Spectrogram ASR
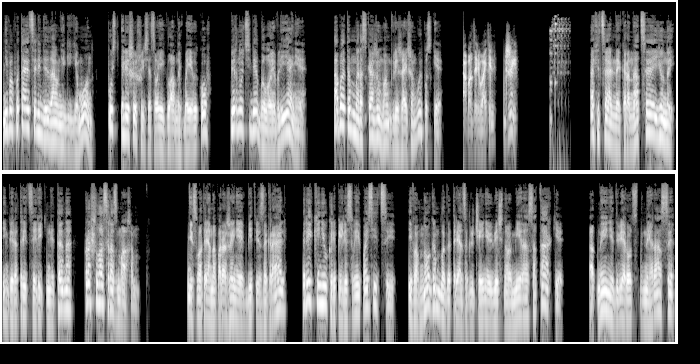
Не попытается ли недавний гегемон пусть и лишившийся своих главных боевиков, вернуть себе былое влияние. Об этом мы расскажем вам в ближайшем выпуске. Обозреватель G. Официальная коронация юной императрицы Рики Нитена прошла с размахом. Несмотря на поражение в битве за Грааль, Рики не укрепили свои позиции, и во многом благодаря заключению Вечного мира Сатарки. Отныне две родственные расы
